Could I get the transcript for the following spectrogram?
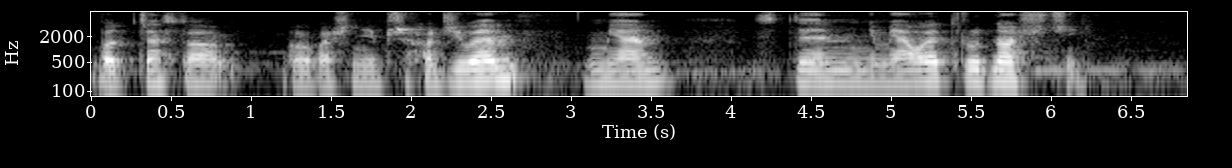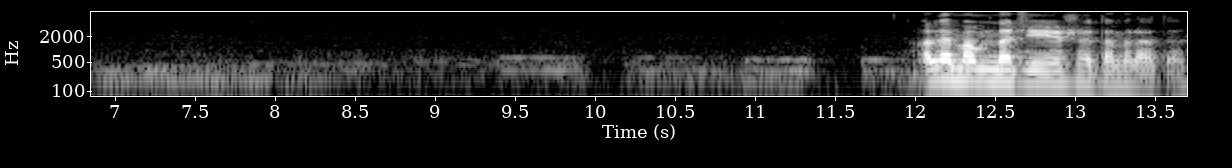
bo często go właśnie przechodziłem. Miałem z tym niemałe trudności. Ale mam nadzieję, że dam radę.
